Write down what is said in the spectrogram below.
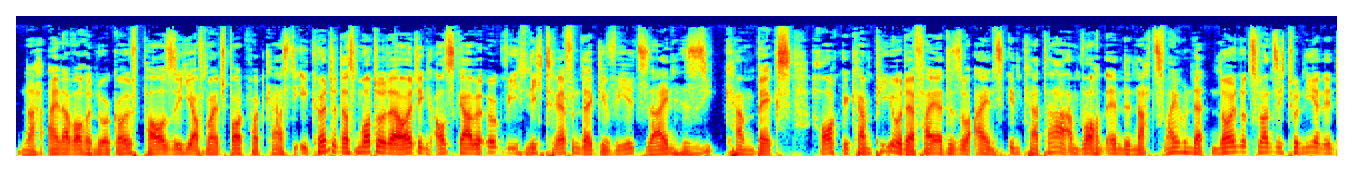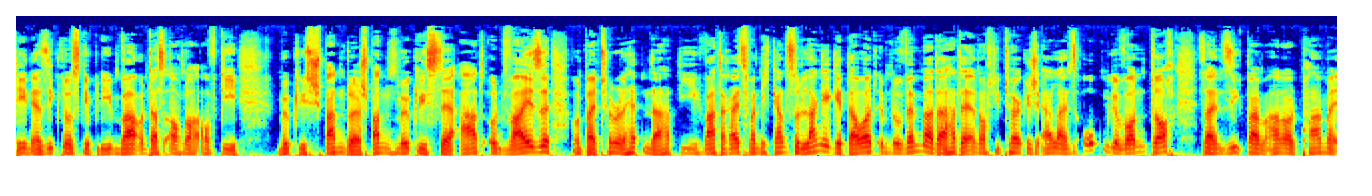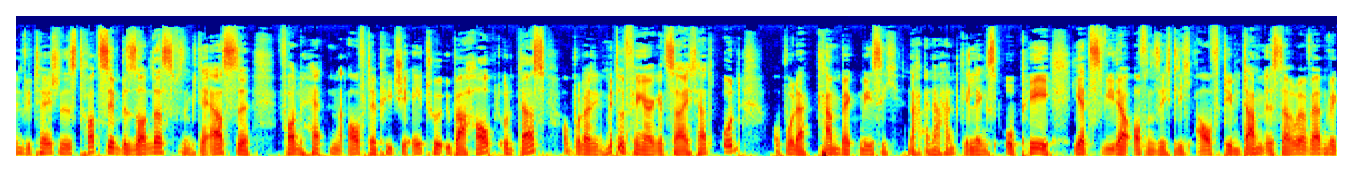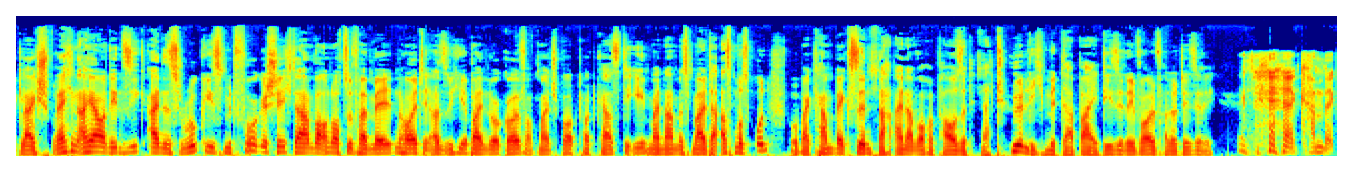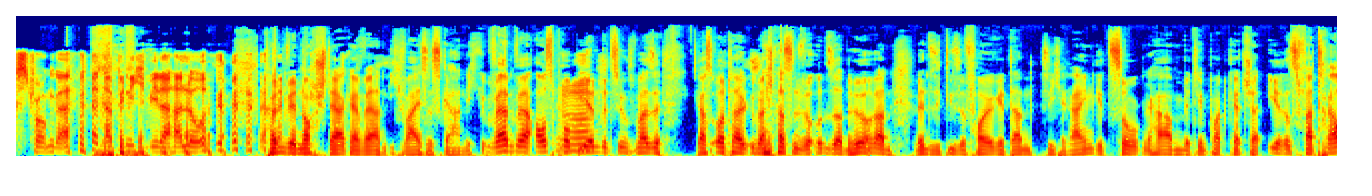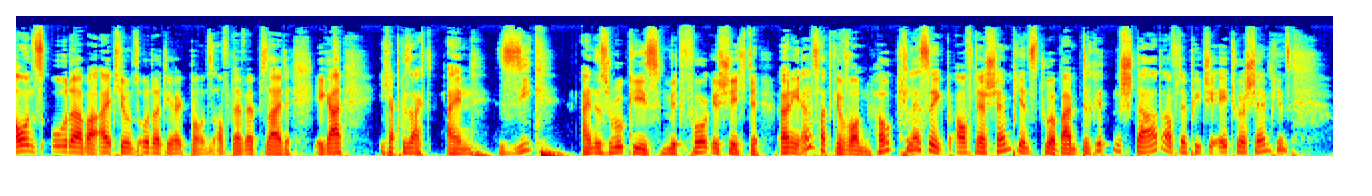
Nach einer Woche nur Golfpause hier auf mein Sportpodcast. Ihr könnte das Motto der heutigen Ausgabe irgendwie nicht treffender gewählt sein. Sieg-Comebacks. Jorge Campillo, der feierte so eins in Katar am Wochenende nach 229 Turnieren, in denen er sieglos geblieben war und das auch noch auf die möglichst spannend oder spannend möglichste Art und Weise. Und bei Tyrrell Hatton, da hat die Warterei zwar nicht ganz so lange gedauert. Im November, da hatte er noch die Turkish Airlines Open gewonnen, doch sein Sieg beim Arnold Palmer Invitation ist trotzdem besonders. Nämlich der erste von Hatton auf der PGA Tour überhaupt. Und das, obwohl er den Mittelfinger gezeigt hat und obwohl er comeback-mäßig nach einer Handgelenks-OP jetzt wieder offensichtlich auf dem Damm ist. Darüber werden wir gleich sprechen. Ach ja, und den Sieg eines Rookies mit Vorgeschichte haben wir auch noch zu vermelden heute, also hier bei nur Golf auf mein Sportpodcast.de. Mein Name ist Malte Asmus und wo wir Comebacks sind nach einer Woche Pause natürlich mit dabei. Desiree Wolf. Hallo Desiree. Comeback Stronger. da bin ich wieder. Hallo. Können wir noch stärker werden? Ich weiß es gar nicht. Werden wir ausprobieren, ja. beziehungsweise das Urteil überlassen wir unseren Hörern, wenn sie diese Folge dann sich reingezogen haben mit dem Podcatcher ihres Vertrauens oder bei iTunes oder direkt bei uns auf der Webseite. Egal. Ich habe gesagt, ein Sieg eines Rookies mit Vorgeschichte. Ernie Els hat gewonnen. Ho Classic auf der Champions Tour beim dritten Start auf der PGA Tour Champions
